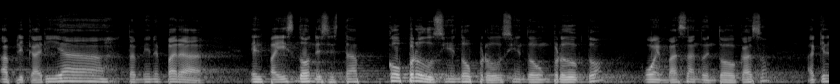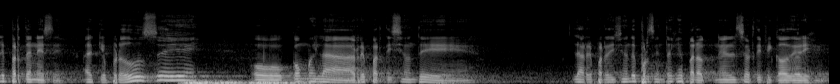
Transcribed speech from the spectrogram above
aplicaría también para el país donde se está coproduciendo o produciendo un producto o envasando en todo caso. ¿A quién le pertenece? ¿Al que produce o cómo es la repartición de la repartición de porcentajes para obtener el certificado de origen?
